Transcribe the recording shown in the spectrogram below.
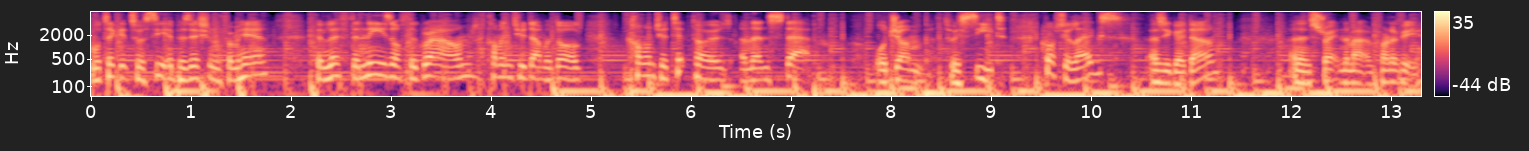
We'll take it to a seated position from here. You can lift the knees off the ground, come into your downward dog, come onto your tiptoes, and then step or jump to a seat. Cross your legs as you go down, and then straighten them out in front of you.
